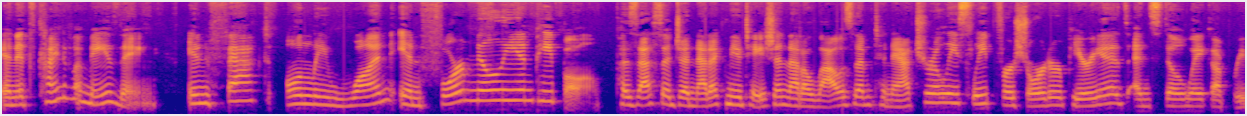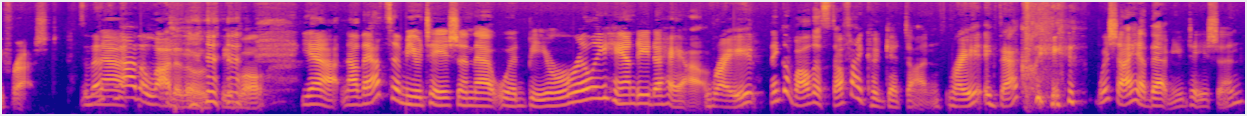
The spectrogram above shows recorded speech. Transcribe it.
And it's kind of amazing. In fact, only one in four million people possess a genetic mutation that allows them to naturally sleep for shorter periods and still wake up refreshed. So that's now, not a lot of those people. yeah. Now that's a mutation that would be really handy to have. Right. Think of all the stuff I could get done. Right. Exactly. Wish I had that mutation.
